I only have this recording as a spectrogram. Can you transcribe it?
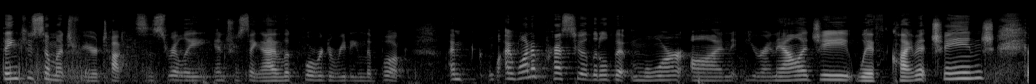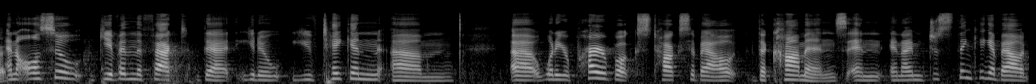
thank you so much for your talk. This is really interesting. I look forward to reading the book. I'm, I want to press you a little bit more on your analogy with climate change, okay. and also given the fact that you know you've taken um, uh, one of your prior books talks about the commons, and, and I'm just thinking about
